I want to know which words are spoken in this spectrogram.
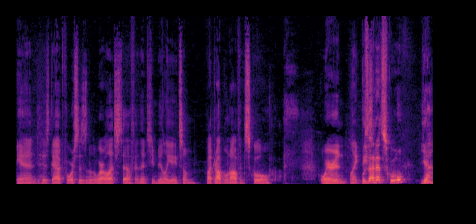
and his dad forces him to wear all that stuff and then humiliates him by dropping him off in school wearing like Was that at school? yeah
